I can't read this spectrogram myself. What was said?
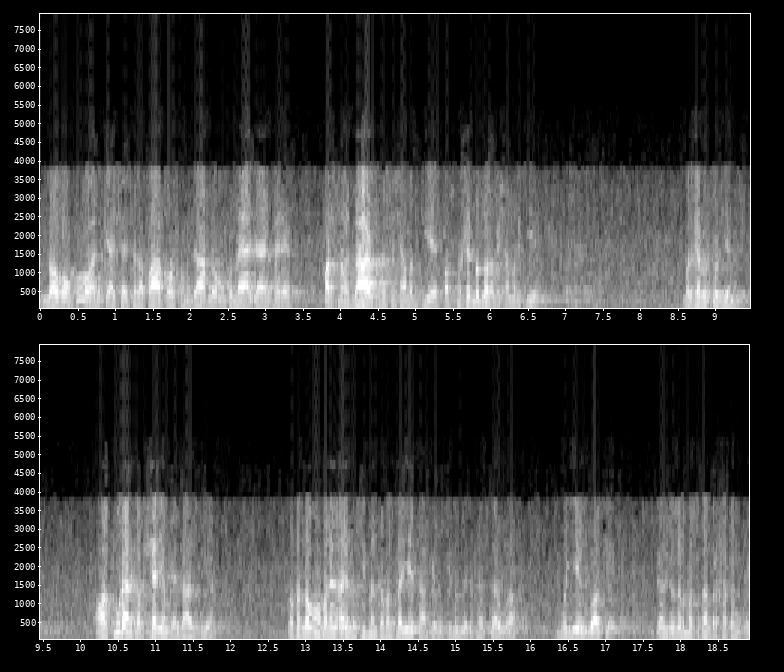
لوگوں کو، ان کے اچھے شرفا کو، سمجھدار لوگوں کو لایا جائے۔ میرے پرسنل گارڈ میں سے شامل کیے، پرسنل خدمت والوں میں شامل کیے۔ بلکہ وکٹوریا نے اور پورا ان کا شہریوں کا اعزاز دیا۔ تو پھر لوگوں کو پتہ چلا کہ نصیبن کا مسئلہ یہ تھا کہ نصیبن میں جو فیصلہ ہوا، وہ یہ ہوا کہ ظلم ستم پر ختم ہوئے۔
